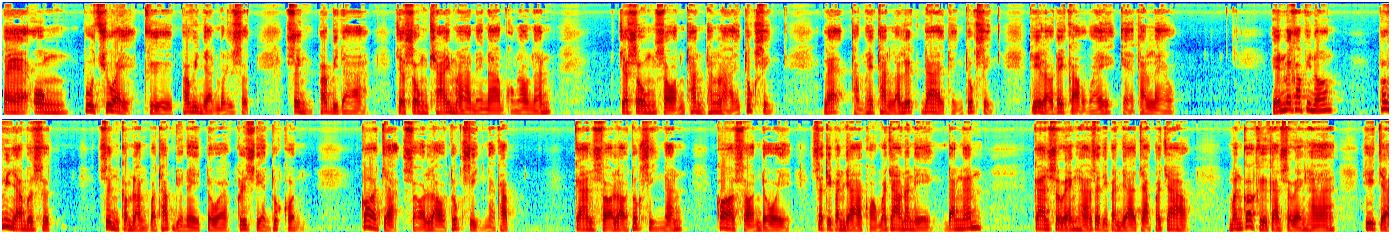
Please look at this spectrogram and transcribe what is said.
แต่องค์ผู้ช่วยคือพระวิญญาณบริสุทธิ์ ซึ่งพระบิดาจะทรงใช้มาในนามของเรานั้น จะทรงสอนท่านทั้งหลายทุกสิ่ง และทำให้ท่านระลึกได้ถึงทุกสิ่งที่เราได้กล่าวไว้แก่ท่านแล้ว เห็นไหมครับพี่น้อง พระวิญญาณบริสุทธิ์ซึ่งกำลังประทับอยู่ในตัวคริสเตียนทุกคน ก็จะสอนเราทุกสิ่งนะครับ การสอนเราทุกสิ่งนั้น ก็สอนโดยสติปัญญาของพระเจ้านั่นเอง ดังนั้น การแสวงหาสติปัญญาจากพระเจ้า มันก็คือการแสวงหาที่จะ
